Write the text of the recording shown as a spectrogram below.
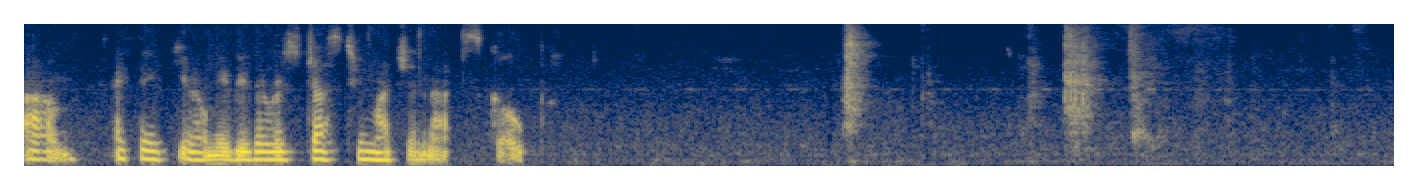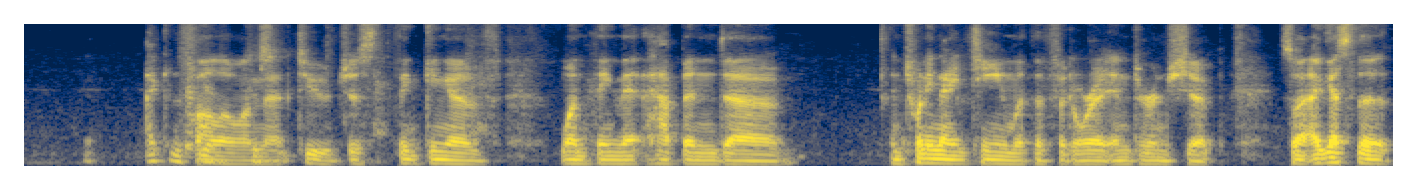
um, I think, you know, maybe there was just too much in that scope. I can follow Yeah, on that too. Just thinking of one thing that happened uh, in 2019 with the Fedora internship. So I guess the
